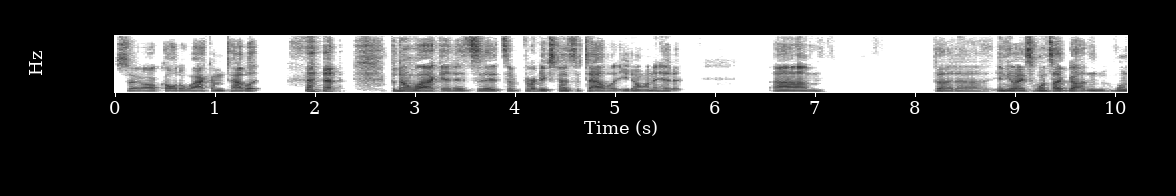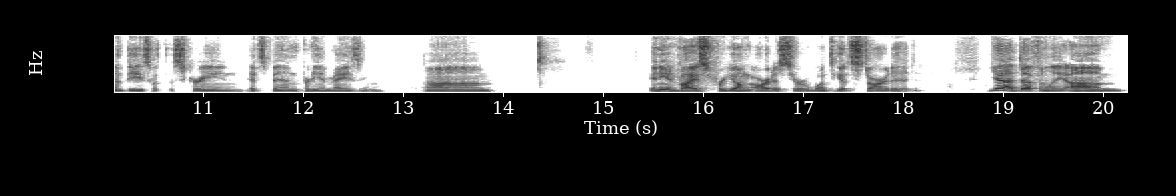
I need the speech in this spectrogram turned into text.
so I'll call it a Wacom tablet. but don't whack it. It's it's a pretty expensive tablet. You don't want to hit it. Um, but uh, anyways, once I've gotten one of these with the screen, it's been pretty amazing. Um, any advice for young artists who want to get started? Yeah, definitely. Um,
